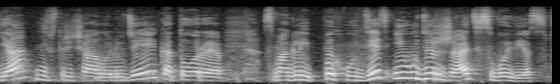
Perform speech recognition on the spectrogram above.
Я не встречала mm-hmm. людей, которые смогли похудеть и удержать свой вес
